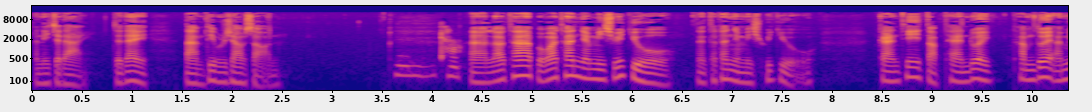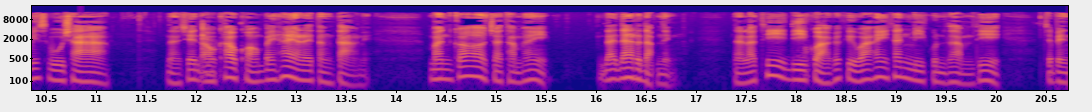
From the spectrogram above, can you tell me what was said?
อันนี้จะได้จะได้ตามที่พระเจ้าสอนอืมค่ะอ่าแล้วถ้าเผื่อว่าท่านยังมีชีวิตอยู่นะถ้าท่านยังมีชีวิตอยู่ การที่ตอบแทนด้วยทำด้วยอามิสบูชานะเช่นเอาข้าวของไปให้อะไรต่างๆ เนี่ย มันก็จะทำให้ได้ได้ระดับหนึ่งนะแล้วที่ดีกว่าก็คือว่าให้ท่านมีคุณธรรมที่จะเป็น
